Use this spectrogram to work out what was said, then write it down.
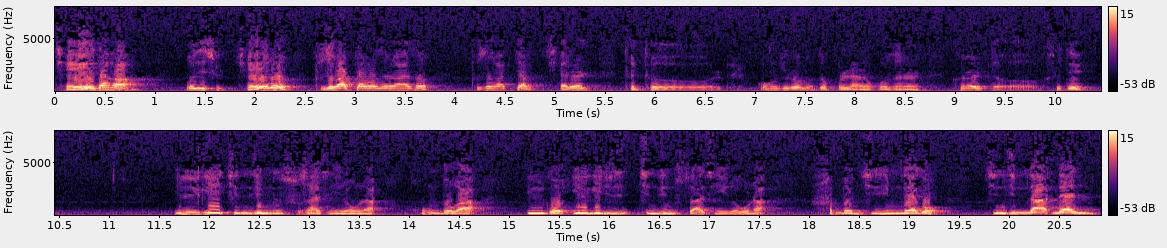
재에다가 어디서 재로 부서갑자고 들어가서 부서갑작 재를 털털 꽁지로 모두 골라놓고서는 그럴 떡 쓰되 일기 진심 수사신이로구나 홍도가 일고 일기 진심 수사신이로구나 한번 진심 내고 진심 나, 낸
